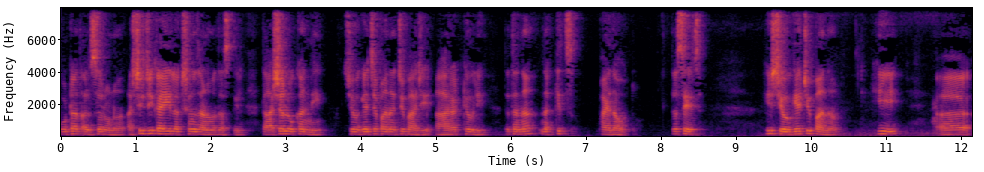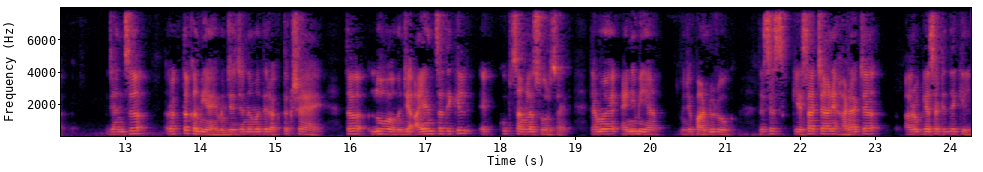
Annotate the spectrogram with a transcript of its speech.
पोटात अल्सर होणं अशी जी काही लक्षणं जाणवत असतील तर अशा लोकांनी शेवग्याच्या पानाची भाजी आहारात ठेवली तर त्यांना नक्कीच फायदा होतो. तसेच ही शेवग्याची पानं ही ज्यांचं रक्त कमी आहे म्हणजे ज्यांच्यामध्ये रक्तक्षय आहे तर लोह म्हणजे आयनचा देखील एक खूप चांगला सोर्स आहे. त्यामुळे ॲनिमिया म्हणजे पांडुरोग तसेच केसाच्या आणि हाडाच्या आरोग्यासाठी देखील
